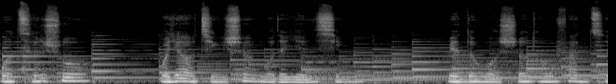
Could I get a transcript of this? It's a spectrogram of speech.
我曾说，我要谨慎我的言行，免得我舌头犯罪。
